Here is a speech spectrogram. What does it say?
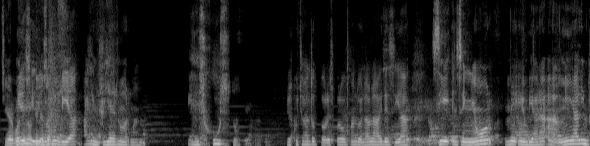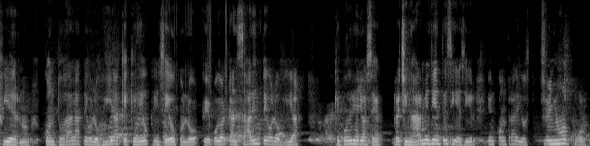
Siervos si Dios nos envía al infierno, hermano, Él es justo Yo escuchaba al doctor Sproul cuando él hablaba y decía, si el Señor me enviara a mí al infierno con toda la teología que creo que sé o con lo que puedo alcanzar en teología, ¿qué podría yo hacer? Rechinar mis dientes y decir en contra de Dios, Señor, por...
